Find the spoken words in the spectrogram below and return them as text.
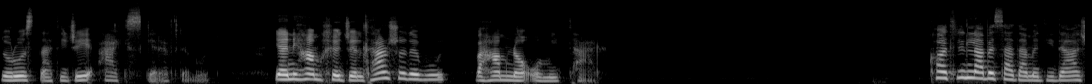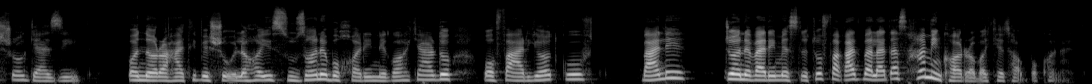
درست نتیجه عکس گرفته بود. یعنی هم خجلتر شده بود و هم ناامیدتر. کاترین لب صدم دیدهش را گزید. با ناراحتی به شعله های سوزان بخاری نگاه کرد و با فریاد گفت بله جانوری مثل تو فقط بلد است همین کار را با کتاب بکند.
